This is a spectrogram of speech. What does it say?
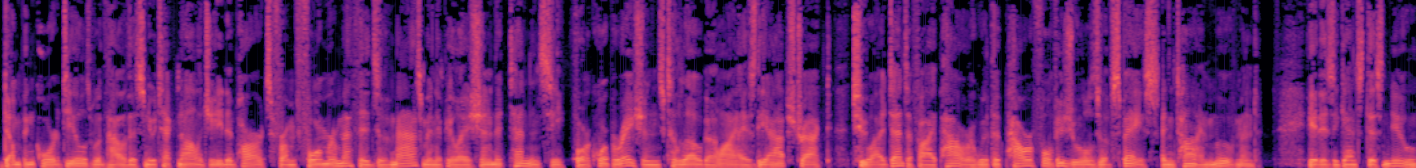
Dumping core deals with how this new technology departs from former methods of mass manipulation the tendency for corporations to logoize the abstract, to identify power with the powerful visuals of space and time movement. It is against this new,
